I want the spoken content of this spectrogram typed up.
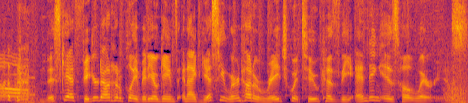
This cat figured out how to play video games and I guess he learned how to rage quit too cause the ending is hilarious.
